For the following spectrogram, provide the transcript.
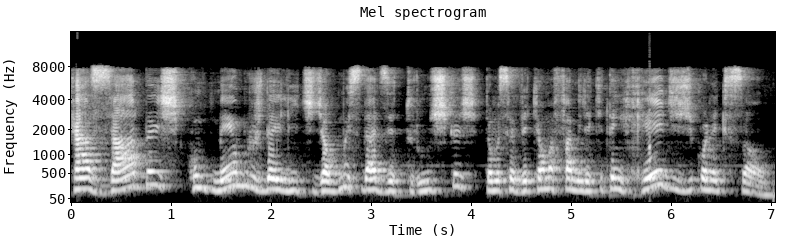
casadas com membros da elite de algumas cidades etruscas. Então você vê que é uma família que tem redes de conexão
